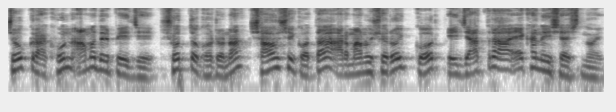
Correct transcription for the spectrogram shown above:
চোখ রাখুন আমাদের পেজে। সত্য ঘটনা, সাহসিকতা আর মানুষের ঐক্যর এই যাত্রা এখানেই শেষ নয়।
